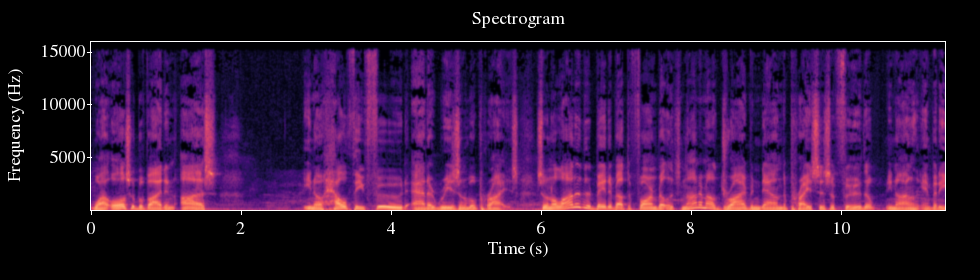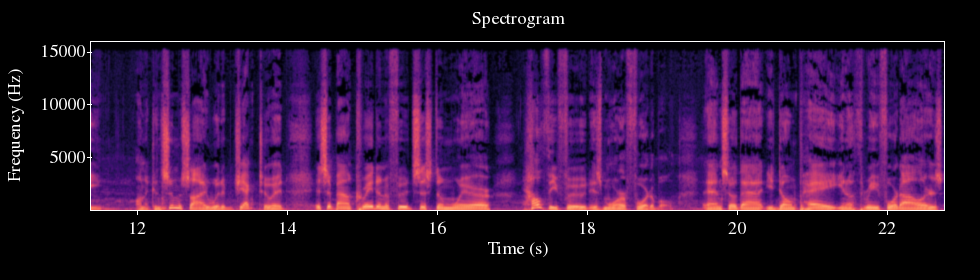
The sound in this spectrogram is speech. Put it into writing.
while also providing us you know, healthy food at a reasonable price. So, in a lot of the debate about the farm bill, it's not about driving down the prices of food. You know, I don't think anybody on the consumer side would object to it. It's about creating a food system where healthy food is more affordable and so that you don't pay you know three four dollars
